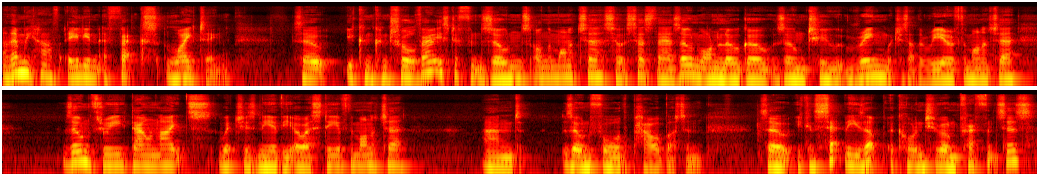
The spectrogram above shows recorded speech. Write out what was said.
And then we have AlienFX Lighting. So you can control various different zones on the monitor. So it says there Zone 1 logo, Zone 2 ring, which is at the rear of the monitor, Zone 3 downlights, which is near the OSD of the monitor, and Zone 4 the power button. So you can set these up according to your own preferences.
